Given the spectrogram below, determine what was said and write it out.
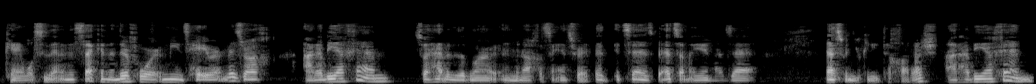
Okay, we'll see that in a second, and therefore it means Heir Mizrach, Arabiyachem. So how did the Gemara in Menachos answer it? It says Be'etzem hayom hazeh. That's when you can eat the charash. Arabiyachem.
